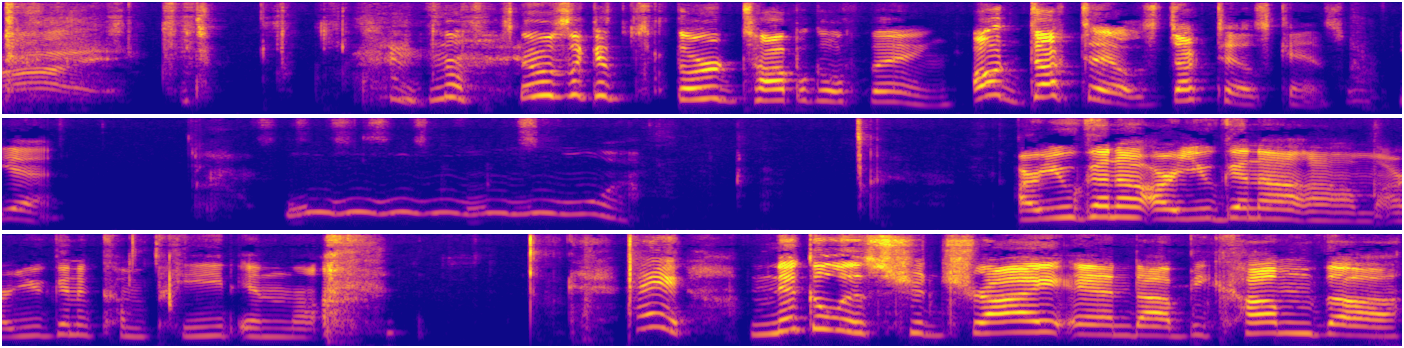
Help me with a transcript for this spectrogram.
Pie. No, it was like a third topical thing. Oh, Ducktales, Ducktales canceled. Yeah. Ooh. Are you gonna are you gonna um are you gonna compete in the Hey, Nicholas should try and uh, become the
